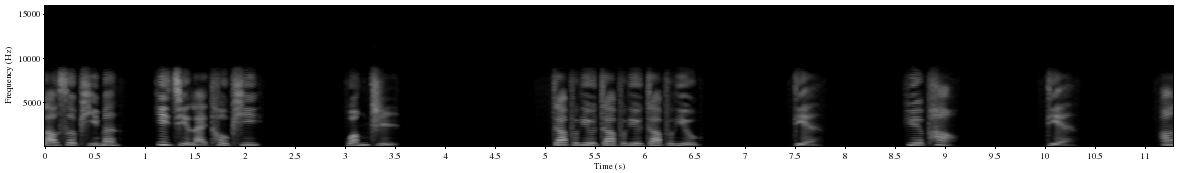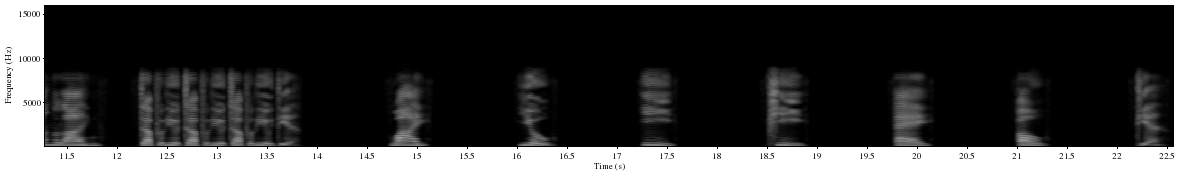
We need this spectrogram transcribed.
老色皮们，一起来透批！网址：w w w 点约炮点 online w w w 点 y u e p a o 点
